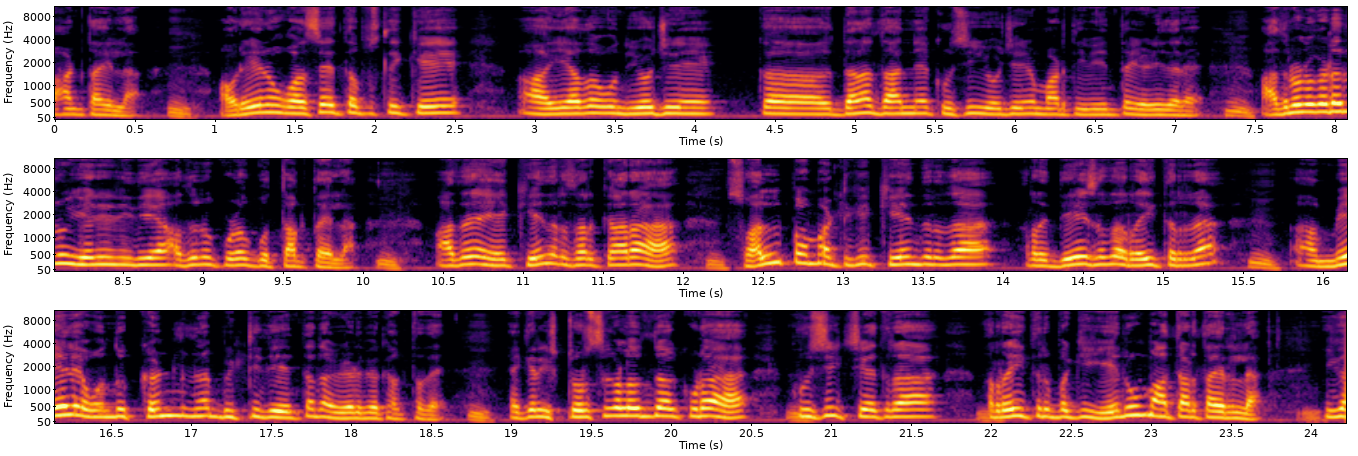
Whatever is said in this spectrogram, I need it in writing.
ಕಾಣ್ತಾ ಇಲ್ಲ. ಅವರೇನು ವಲಸೆ ತಪ್ಪಿಸ್ಲಿಕ್ಕೆ ಯಾವುದೋ ಒಂದು ಯೋಜನೆ ಕ ದನ ಧಾನ್ಯ ಕೃಷಿ ಯೋಜನೆ ಮಾಡ್ತೀವಿ ಅಂತ ಹೇಳಿದ್ದಾರೆ. ಅದರೊಳಗಡೆನೂ ಏನೇನಿದೆಯಾ ಅದನ್ನು ಕೂಡ ಗೊತ್ತಾಗ್ತಾ ಇಲ್ಲ. ಆದರೆ ಕೇಂದ್ರ ಸರ್ಕಾರ ಸ್ವಲ್ಪ ಮಟ್ಟಿಗೆ ಕೇಂದ್ರದ ದೇಶದ ರೈತರ ಮೇಲೆ ಒಂದು ಕಣ್ಣನ್ನ ಬಿಟ್ಟಿದೆ ಅಂತ ನಾವು ಹೇಳಬೇಕಾಗ್ತದೆ. ಯಾಕೆಂದರೆ ಇಷ್ಟು ವರ್ಷಗಳಿಂದ ಕೂಡ ಕೃಷಿ ಕ್ಷೇತ್ರ ರೈತರ ಬಗ್ಗೆ ಏನೂ ಮಾತಾಡ್ತಾ ಇರಲಿಲ್ಲ. ಈಗ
